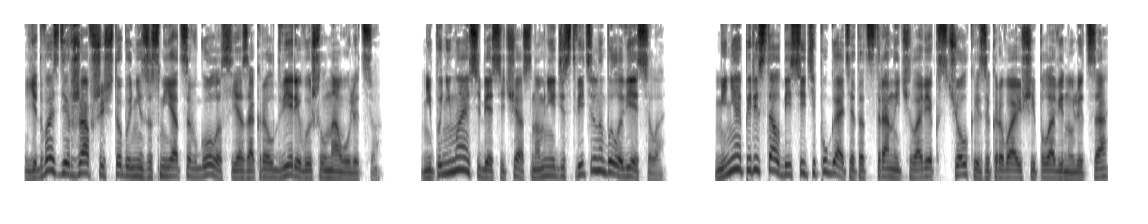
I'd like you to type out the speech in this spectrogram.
Едва сдержавшись, чтобы не засмеяться в голос, я закрыл дверь и вышел на улицу. Не понимаю себя сейчас, но мне действительно было весело. Меня перестал бесить и пугать этот странный человек с челкой, закрывающей половину лица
